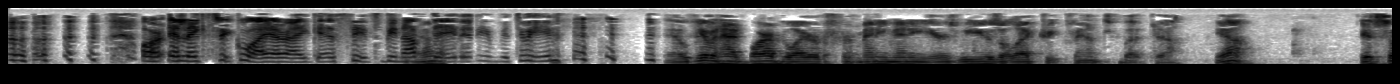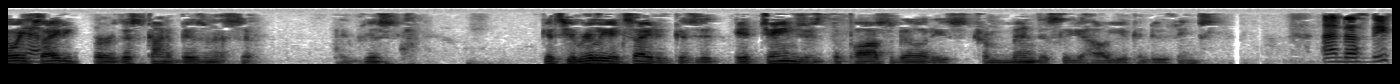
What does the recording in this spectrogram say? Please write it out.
or electric wire, I guess it's been updated yeah. in between. yeah, we haven't had barbed wire for many many years. We use electric fence, but uh, yeah, it's so yeah. exciting for this kind of business. It, it just gets you really excited because it, it changes the possibilities tremendously how you can do things. And does this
